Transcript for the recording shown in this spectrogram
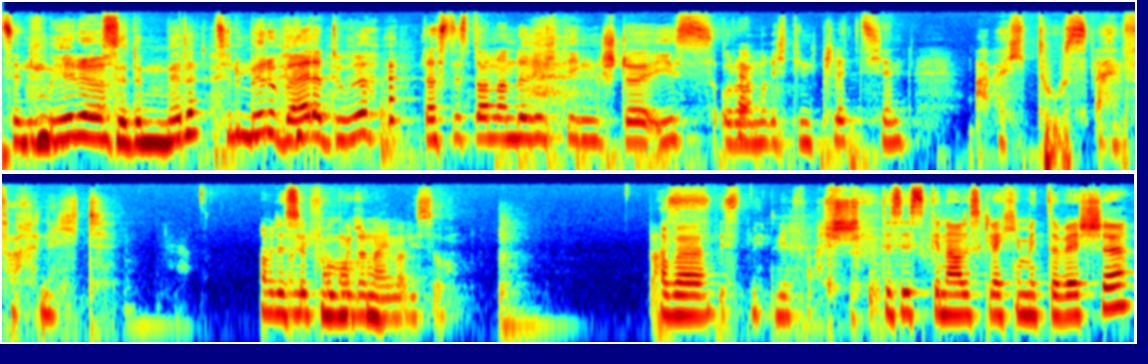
Zentimeter, Zentimeter. Zentimeter weiter durch, dass das dann an der richtigen Stelle ist oder Ja. am richtigen Plätzchen. Aber ich tue es einfach nicht. Aber das Und ich frage mich dann einmal, wieso. Was Aber- ist mit mir falsch? Das ist genau das gleiche mit der Wäsche,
